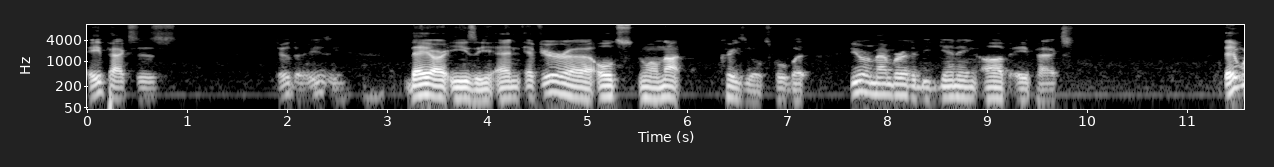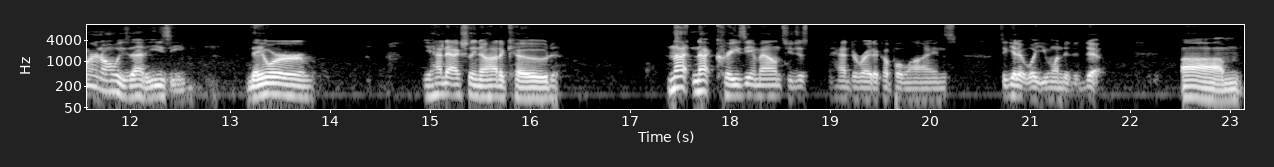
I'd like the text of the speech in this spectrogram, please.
Apex is, dude, they're easy. They are easy. And if you're uh, old, well, not crazy old school, but if you remember the beginning of Apex, they weren't always that easy. They were you had to actually know how to code. Not not crazy amounts, you just had to write a couple lines to get at what you wanted to do. Um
